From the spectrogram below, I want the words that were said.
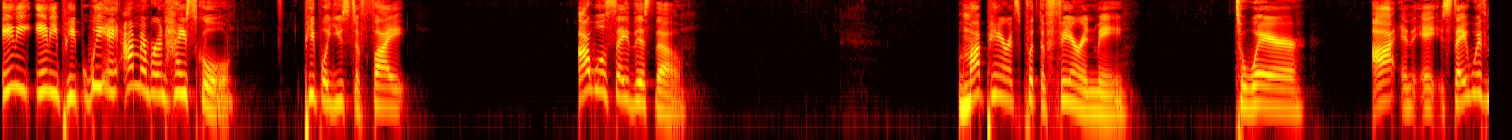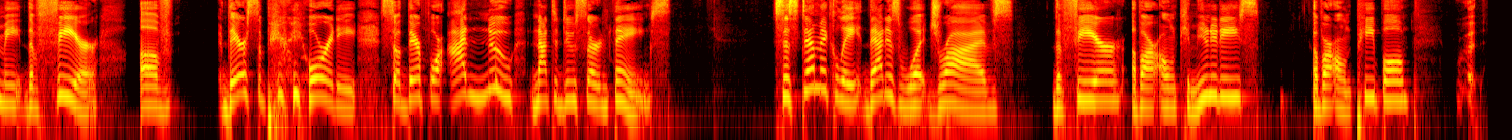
any any people, we ain't I remember in high school, people used to fight I will say this though. My parents put the fear in me to where I and stay with me, the fear of their superiority. So therefore I knew not to do certain things. Systemically, that is what drives the fear of our own communities, of our own people.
